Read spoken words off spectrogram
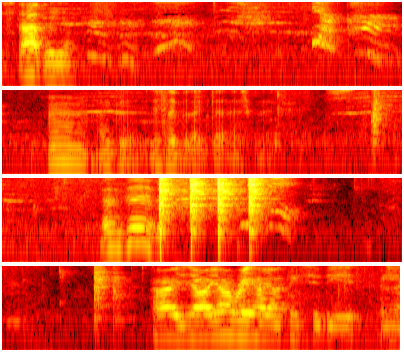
Stop, Leah. Mm, that's good. Just leave it like that. That's good. That's good. All right, y'all. Y'all rate how y'all think she did in the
